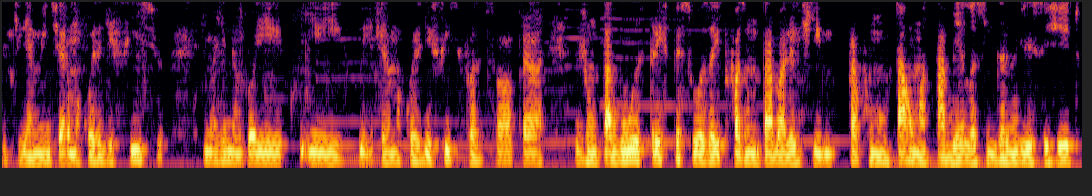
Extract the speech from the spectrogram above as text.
antigamente era uma coisa difícil. Imagina, e, e, e era uma coisa difícil fazer só para juntar duas, três pessoas aí para fazer um trabalho para montar uma tabela assim grande desse jeito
